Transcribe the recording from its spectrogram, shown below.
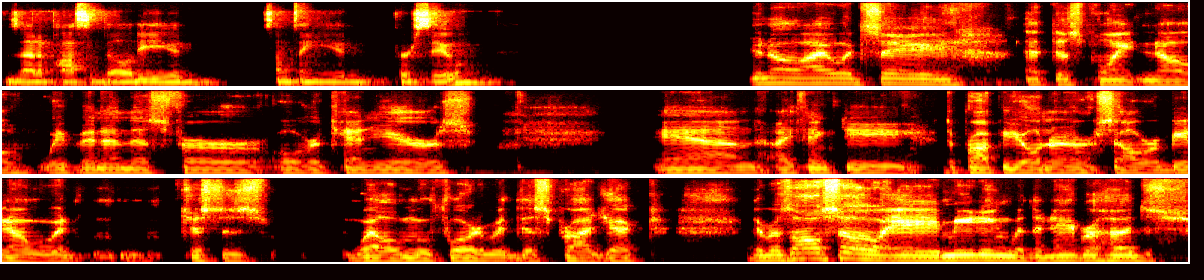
is that a possibility? You'd, something you'd pursue? You know, I would say at this point, no. We've been in this for over 10 years. And I think the, the property owner, Sal Rubino, would just as well move forward with this project. There was also a meeting with the neighborhoods,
